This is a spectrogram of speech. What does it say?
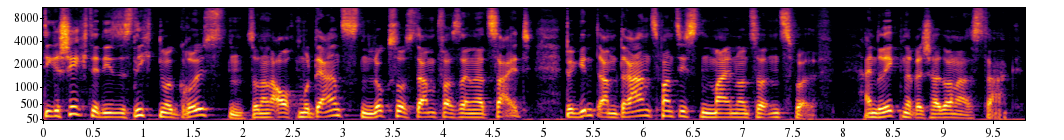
Die Geschichte dieses nicht nur größten, sondern auch modernsten Luxusdampfers seiner Zeit beginnt am 23. Mai 1912, ein regnerischer Donnerstag.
